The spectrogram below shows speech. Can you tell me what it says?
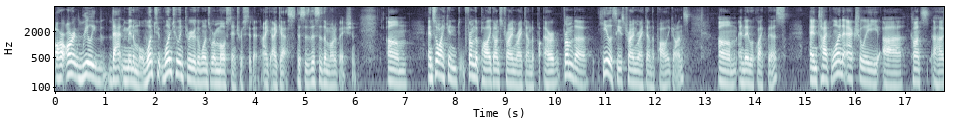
are, aren't really that minimal. One, two, one, two, and three are the ones we're most interested in. I, I guess this is this is the motivation. Um, and so I can, from the polygons, try and write down the, or from the helices, try and write down the polygons um, and they look like this. And type 1 actually, uh, Const uh,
